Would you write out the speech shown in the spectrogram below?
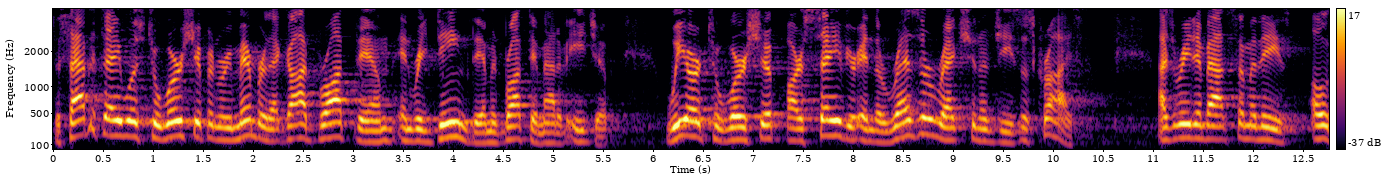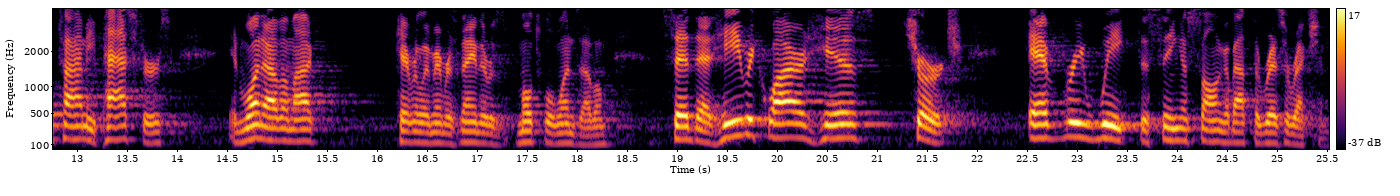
The Sabbath day was to worship and remember that God brought them and redeemed them and brought them out of Egypt. We are to worship our Savior in the resurrection of Jesus Christ. I was reading about some of these old timey pastors, and one of them, I can't really remember his name, there was multiple ones of them, said that he required his church every week to sing a song about the resurrection.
